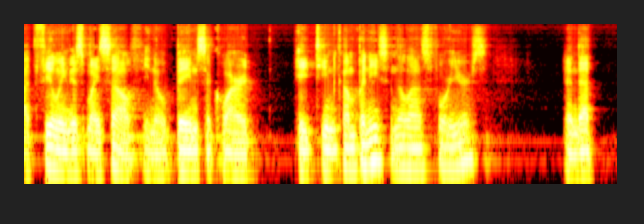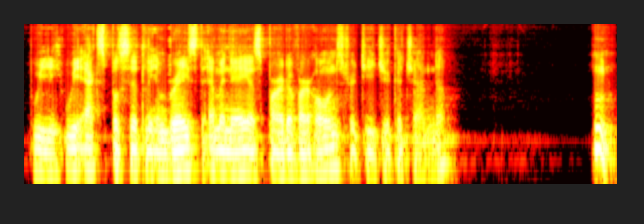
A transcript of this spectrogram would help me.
I'm feeling this myself. You know, Bain's acquired 18 companies in the last four years, and that we we explicitly embraced M&A as part of our own strategic agenda. Hmm.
